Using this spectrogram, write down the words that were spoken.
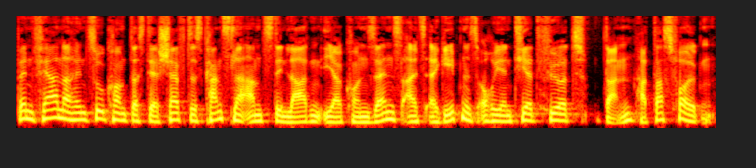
wenn ferner hinzukommt, dass der Chef des Kanzleramts den Laden eher konsens als ergebnisorientiert führt, dann hat das Folgen.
